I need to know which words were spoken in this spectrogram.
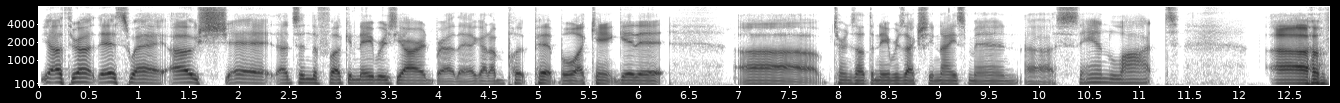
Yeah, throw it this way. Oh shit, that's in the fucking neighbor's yard, brother. I gotta put pit bull. I can't get it. Uh, turns out the neighbor's actually nice, man. Uh, Sandlot. Um,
